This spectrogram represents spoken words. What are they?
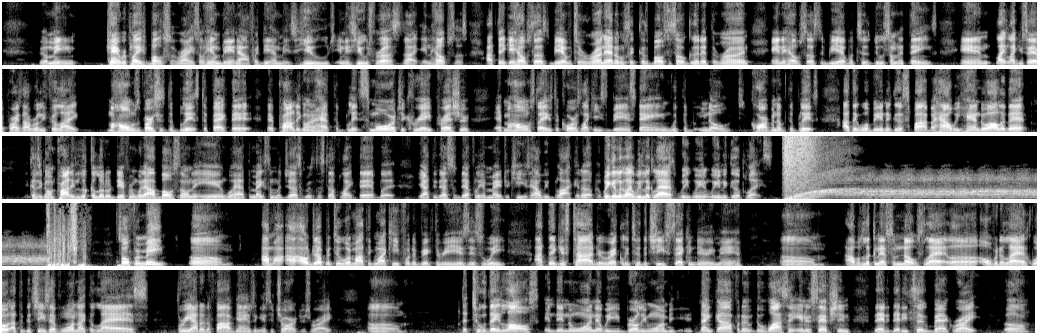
I mean, can't replace Bosa, right? So him being out for them is huge, and it's huge for us. Like, and helps us. I think it helps us to be able to run at them because Bosa's so good at the run, and it helps us to be able to do some of the things. And like like you said, Price, I really feel like Mahomes versus the blitz, the fact that they're probably going to have to blitz more to create pressure. If Mahomes stays the course like he's been staying with the, you know, carving up the blitz, I think we'll be in a good spot. But how we handle all of that, because it's going to probably look a little different without Bosa on the end, we'll have to make some adjustments and stuff like that. But yeah, I think that's definitely a major key is how we block it up. If we can look like we looked last week, we we in a good place. So for me, um, I'm I'll jump into what I think my key for the victory is this week. I think it's tied directly to the Chiefs secondary, man. Um, I was looking at some notes la- uh, over the last. Well, I think the Chiefs have won like the last three out of the five games against the Chargers, right? Um, the two they lost, and then the one that we barely won. Thank God for the, the Watson interception that that he took back, right? Um,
